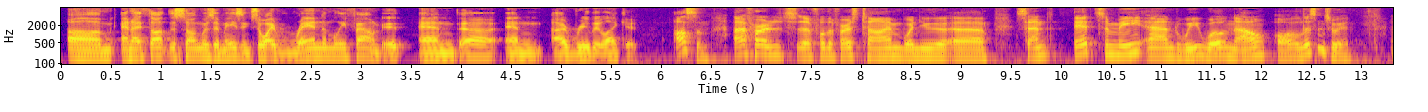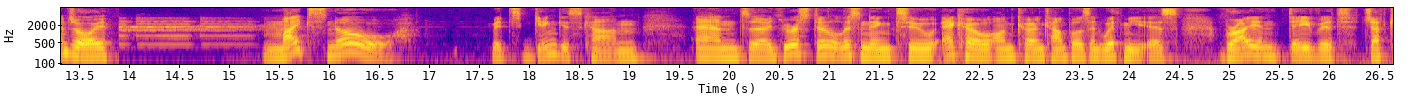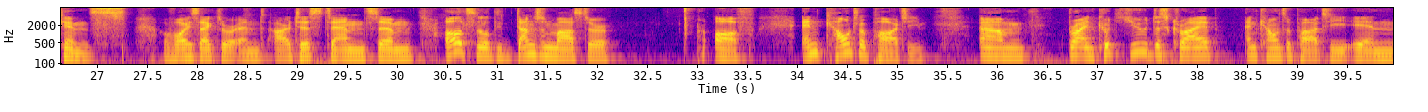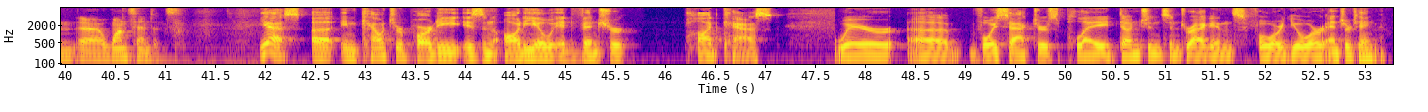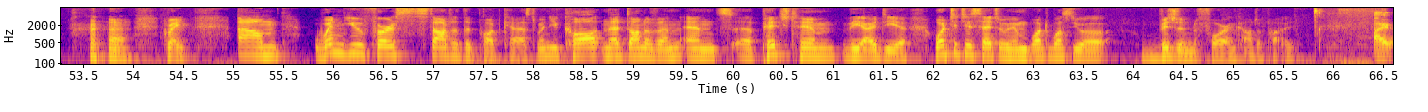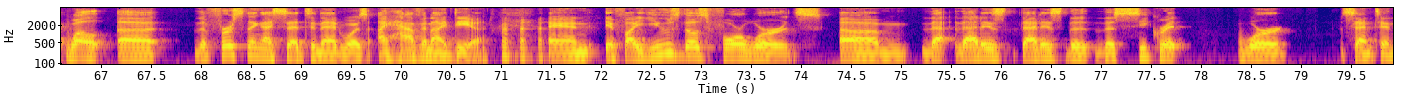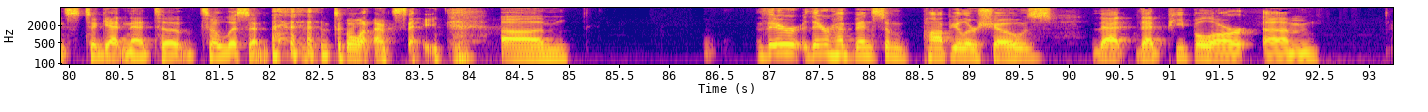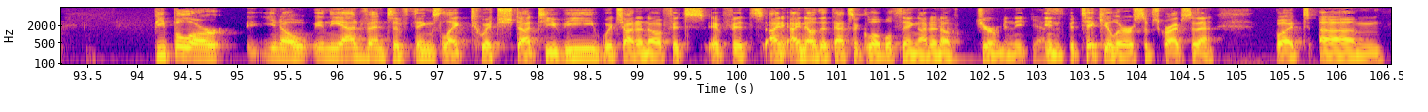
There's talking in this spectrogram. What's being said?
Um, and I thought the song was amazing. So I randomly found it and uh, and I really like it. Awesome. I've heard it uh, for the first time when you uh, sent it to me, and we will now all listen to it. Enjoy. Miike Snow mit Genghis Khan. And uh, you're still listening to Echo on Köln Campus, and with me is Brian David Judkins, a voice actor and artist, and um, also the dungeon master of Encounter Party. Um, Brian, could you describe Encounter Party in uh, one sentence? Yes, uh, Encounter Party is an audio adventure podcast where uh, voice actors play Dungeons and Dragons for your entertainment. Great. Um, when you first started the podcast, when you called Ned Donovan and uh, pitched him the idea, what did you say to him? What was your vision for Encounter Party? I well, uh, the first thing I said to Ned was, "I have an idea," and if I use those four words, um, that that is that is the the secret word sentence to get Ned to to listen to what I'm saying. Um, there there have been some popular shows that that people are um, people are you know in the advent of things like twitch.tv which i don't know if it's if it's i, I know that that's a global thing i don't know if germany Yes. in particular subscribes to that but um,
